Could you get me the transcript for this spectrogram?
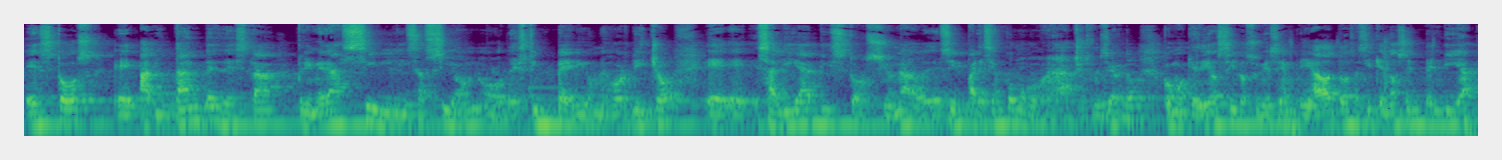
estos eh, habitantes de esta primera civilización o de este imperio, mejor dicho, eh, eh, salía distorsionado, es decir, parecían como borrachos, ¿no es cierto? Como que Dios sí los hubiese embriagado a todos, así que no se entendía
